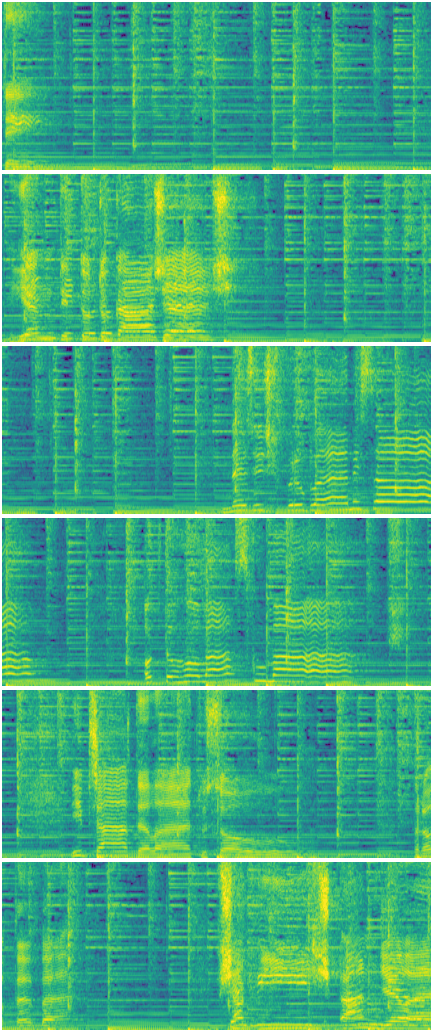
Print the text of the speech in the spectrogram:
ty. Jen ty to dokážeš. Neřeš problémy sám, od toho lásku máš. I přátelé tu jsou pro tebe. Však víš, andělé,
